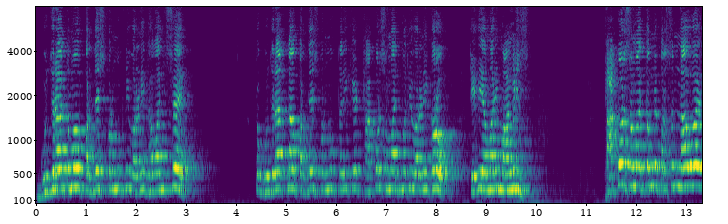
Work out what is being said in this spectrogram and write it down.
ગુજરાતમાં પ્રદેશ પ્રમુખની વરણી થવાની છે. તો ગુજરાતના પ્રદેશ પ્રમુખ તરીકે ઠાકોર સમાજમાંથી વરણી કરો તેવી અમારી માંગણી છે. ઠાકોર સમાજ તમને પસંદ ના હોય,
